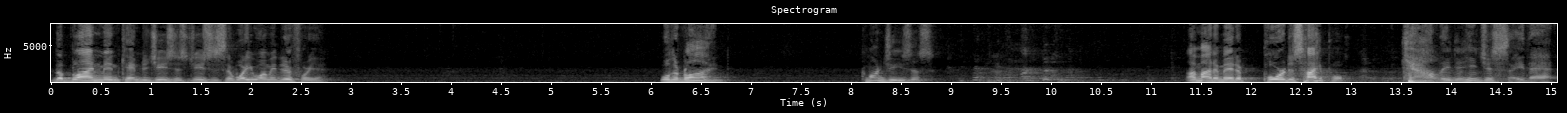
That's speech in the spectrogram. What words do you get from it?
The blind men came to Jesus. Jesus said, What do you want me to do for you? Well, they're blind. Come on, Jesus. I might have made a poor disciple. Golly, did he just say that?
